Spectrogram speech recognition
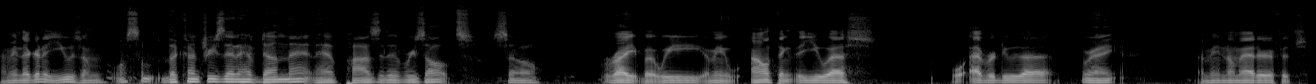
I mean, they're going to use them, Well, some the countries that have done that have positive results. So, right? But we, I mean, I don't think the U.S. will ever do that. right. I mean, no matter if it's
